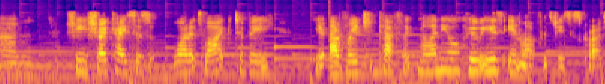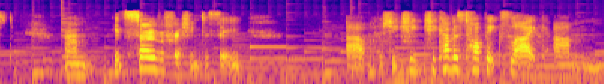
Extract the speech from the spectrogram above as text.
Um, she showcases what it's like to be your average Catholic millennial who is in love with Jesus Christ. Um, it's so refreshing to see. Um, she, she, she covers topics like um,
